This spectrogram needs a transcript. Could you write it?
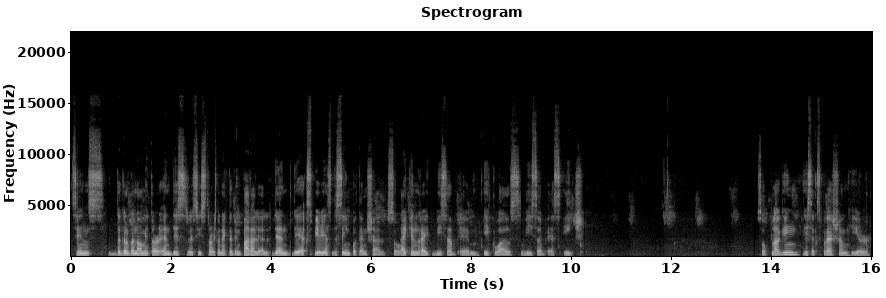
since the galvanometer and this resistor is connected in parallel, then they experience the same potential. So I can write V sub M equals V sub SH. So plugging this expression here,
